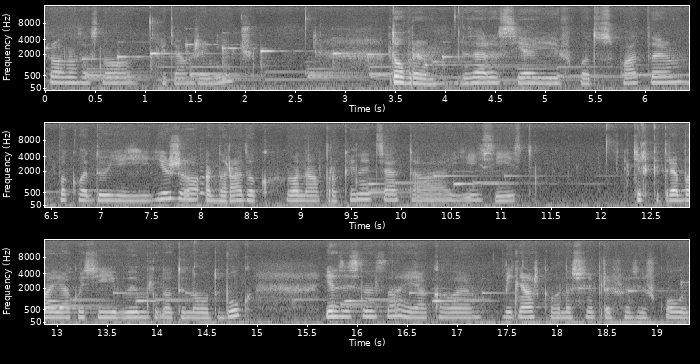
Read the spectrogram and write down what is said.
що вона заснула, хоча вже ніч. Добре, зараз я її вкладу спати, покладу її їжу, а на ранок вона прокинеться та її з'їсть. Тільки треба якось їй вимкнути ноутбук. Я, звісно, не знаю як, але бідняшка, вона ще не прийшла зі школи.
